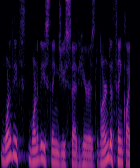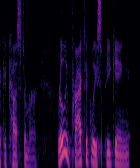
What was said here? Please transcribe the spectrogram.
one of these one of these things you said here is learn to think like a customer. Really, practically speaking,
